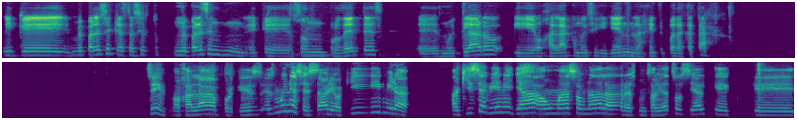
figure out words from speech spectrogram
y que me parece que hasta cierto, me parecen eh, que son prudentes, eh, es muy claro, y ojalá, como dice Guillén, la gente pueda acatar. Sí, ojalá, porque es, es muy necesario. Aquí, mira, aquí se viene ya aún más aunada la responsabilidad social que que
